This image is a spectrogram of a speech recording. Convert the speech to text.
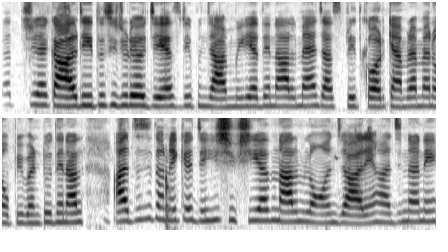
ਸਤਿ ਸ਼੍ਰੀ ਅਕਾਲ ਜੀ। ਤੁਸੀਂ ਜੁੜੇ ਹੋ ਜੀਐਸਡੀ ਪੰਜਾਬ ਮੀਡੀਆ ਦੇ ਨਾਲ। ਮੈਂ ਜਸਪ੍ਰੀਤ ਕੌਰ, ਕੈਮਰਾਮੈਨ ਓਪੀ ਬੰਟੂ ਦੇ ਨਾਲ। ਅੱਜ ਅਸੀਂ ਤੁਹਾਨੂੰ ਇੱਕ ਅਜਿਹੀ ਸ਼ਖਸੀਅਤ ਨਾਲ ਮਿਲਾਉਣ ਜਾ ਰਹੇ ਹਾਂ, ਜਿਨ੍ਹਾਂ ਨੇ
